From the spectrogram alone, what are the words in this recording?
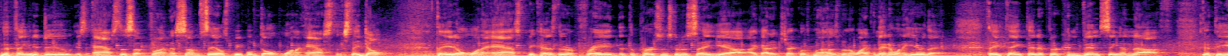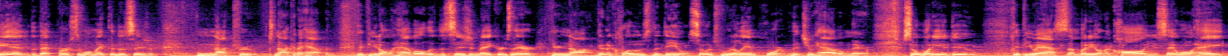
the thing to do is ask this up front now some salespeople don't want to ask this. They don't. They don't want to ask because they're afraid that the person's going to say yeah I got to check with my husband or wife and they don't want to hear that. They think that if they're convincing enough at the end that that person will make the decision. Not true. It's not going to happen. If you don't have all the decision makers there you're not going to close the deal so it's really important that you have them there. So what do you do? If you ask somebody on a call you say well hey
